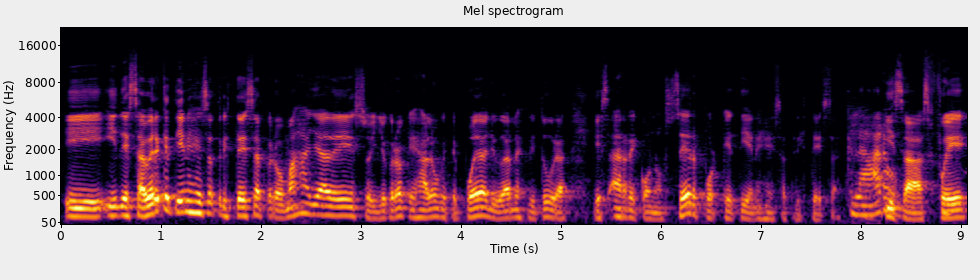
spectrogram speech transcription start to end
y, de saber que tienes esa tristeza, pero más allá de eso, y yo creo que es algo que te puede ayudar la escritura, es a reconocer por qué tienes esa tristeza. Claro. Quizás fue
